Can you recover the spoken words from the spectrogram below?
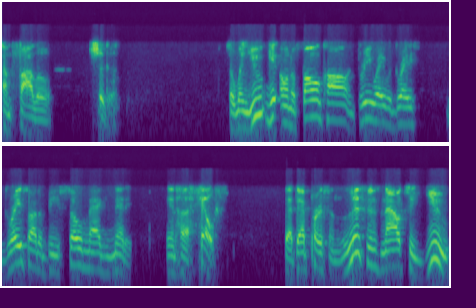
come follow sugar. So when you get on a phone call and three way with Grace, Grace ought to be so magnetic in her health that that person listens now to you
